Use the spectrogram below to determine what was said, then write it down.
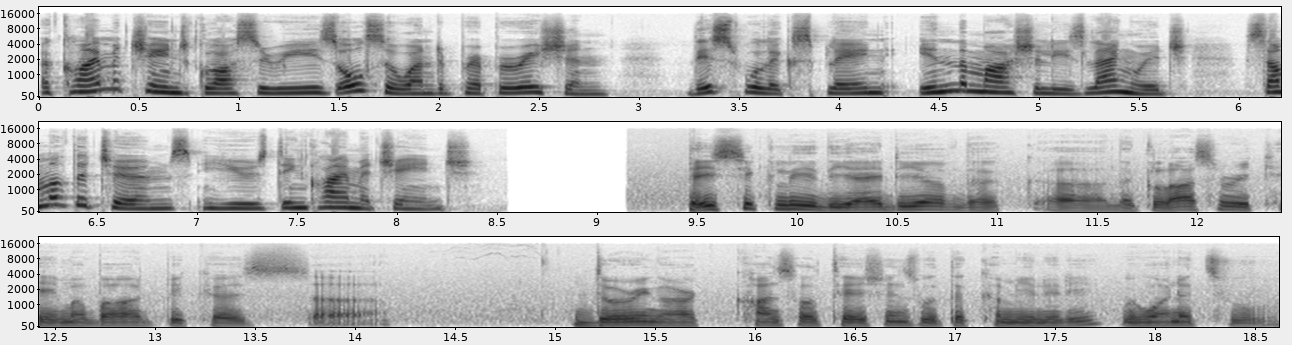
A climate change glossary is also under preparation. This will explain, in the Marshallese language, some of the terms used in climate change. Basically, the idea of the, uh, the glossary came about because uh, during our consultations with the community, we wanted to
